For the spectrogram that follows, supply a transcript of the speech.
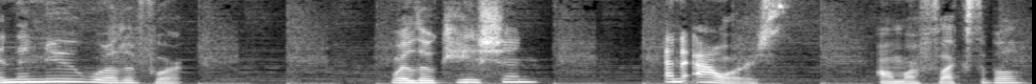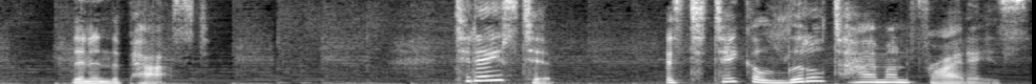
in the new world of work, where location and hours are more flexible than in the past. Today's tip is to take a little time on Fridays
